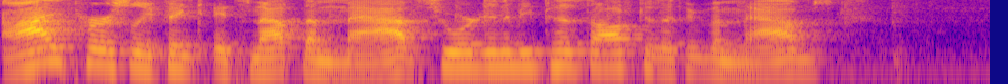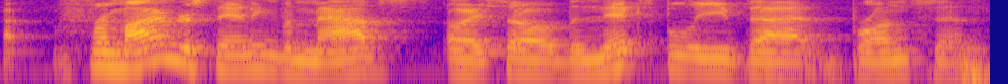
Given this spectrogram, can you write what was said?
I personally think it's not the Mavs who are going to be pissed off because I think the Mavs, from my understanding, the Mavs. Okay, so the Knicks believe that Brunson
